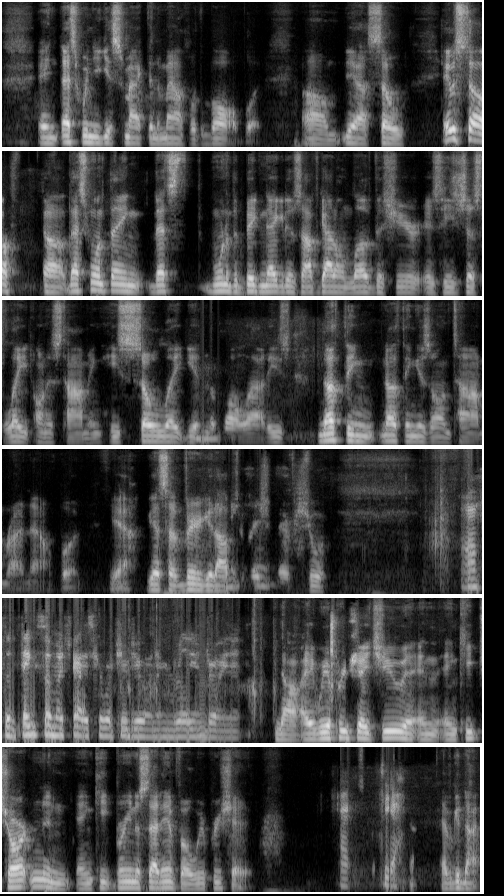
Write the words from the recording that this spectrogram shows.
and that's when you get smacked in the mouth with the ball. But um, yeah, so it was tough. Uh, that's one thing. That's one of the big negatives I've got on Love this year is he's just late on his timing. He's so late getting the mm-hmm. ball out. He's nothing. Nothing is on time right now. But yeah, that's a very good observation there for sure. Awesome. Thanks so much, guys, for what you're doing. I'm really enjoying it. No, hey, we appreciate you and and keep charting and and keep bringing us that info. We appreciate it. All right. See ya. Have a good night.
